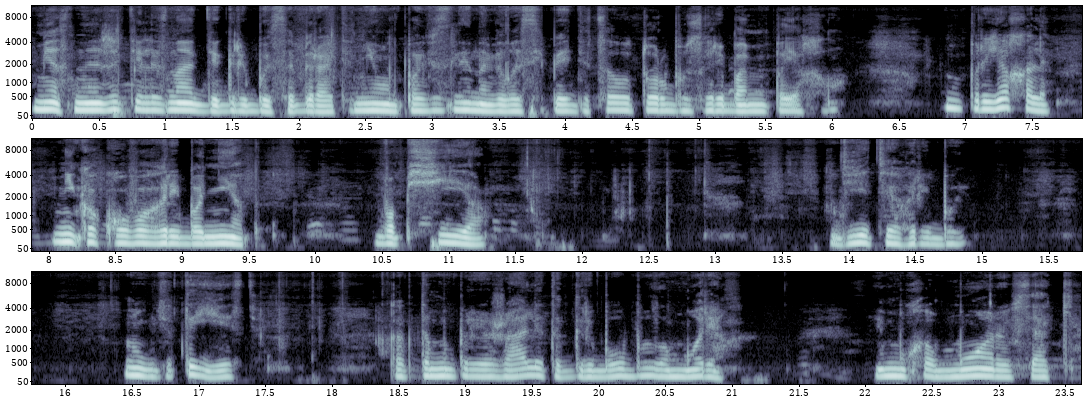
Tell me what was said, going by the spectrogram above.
Местные жители знают, где грибы собирать. Они вон повезли на велосипеде. Целую торбу с грибами поехала. Ну, приехали. Никакого гриба нет. Вообще. Где те грибы? Ну, где-то есть. Как-то мы приезжали, так грибов было море. И мухоморы всякие.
